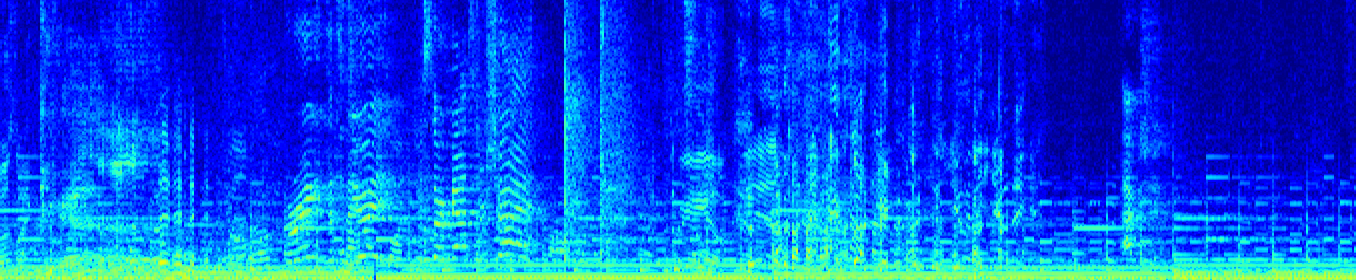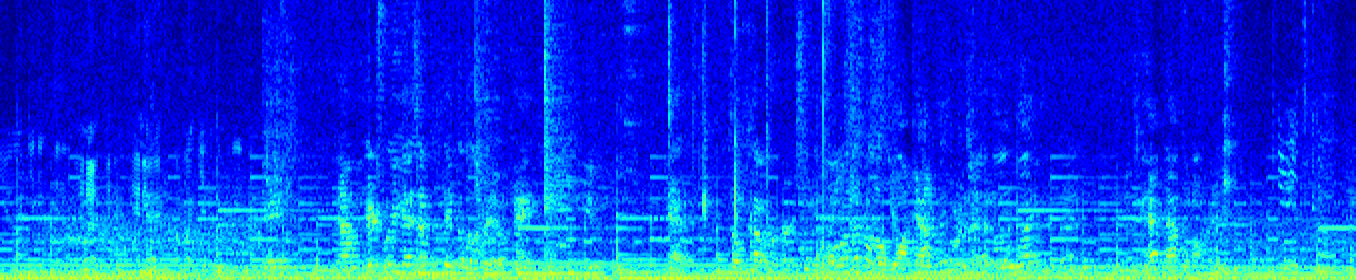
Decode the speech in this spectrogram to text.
was like, All right, let's do it. It's our master shot. 3 a.m. Yeah. you the, you the. Action. Now, here's where you guys have to think a little bit, okay? You, yeah, don't cover her. So hold on, then we'll walk out of it. Just a little way. You have that one already. It's coming.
